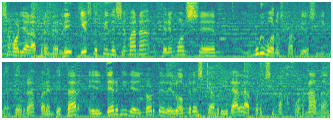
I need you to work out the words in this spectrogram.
Pasamos ya a la Premier League y este fin de semana tenemos eh, muy buenos partidos en Inglaterra. Para empezar, el derby del norte de Londres que abrirá la próxima jornada.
